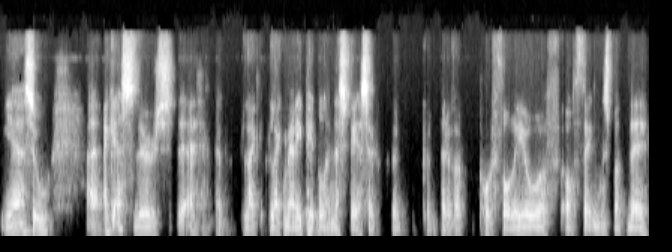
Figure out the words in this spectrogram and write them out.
Yeah, so uh, I guess there's uh, uh, like like many people in this space, a, a, a, bit of a portfolio of, of things, but the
